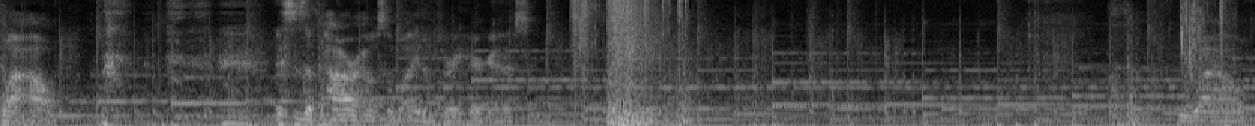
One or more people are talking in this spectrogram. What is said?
Wow. this is a powerhouse of items right here, guys. Wow.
